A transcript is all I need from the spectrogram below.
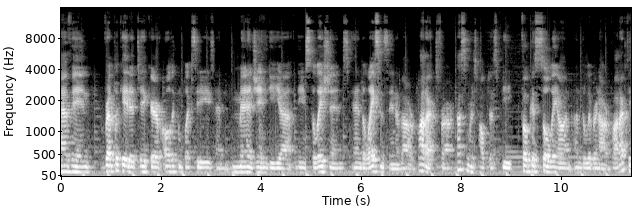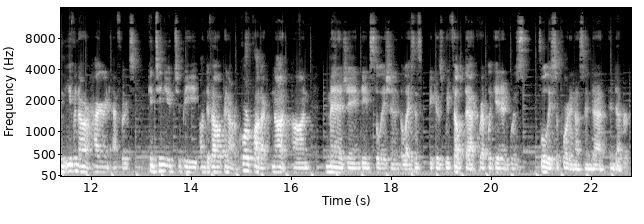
having Replicated take care of all the complexities and managing the, uh, the installations and the licensing of our products for our customers helped us be focused solely on, on delivering our product. And even our hiring efforts continue to be on developing our core product, not on managing the installation and the license because we felt that Replicated was fully supporting us in that endeavor.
